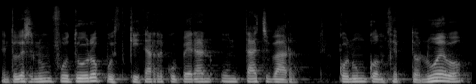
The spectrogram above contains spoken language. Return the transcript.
Entonces, en un futuro, pues quizás recuperan un touch bar con un concepto nuevo,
